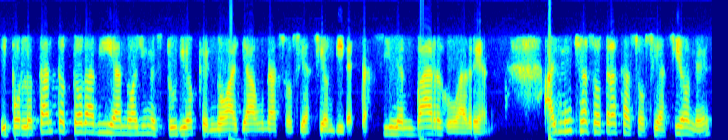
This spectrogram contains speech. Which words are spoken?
y por lo tanto todavía no hay un estudio que no haya una asociación directa. Sin embargo, Adrián, hay muchas otras asociaciones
